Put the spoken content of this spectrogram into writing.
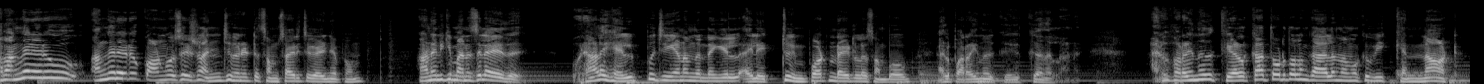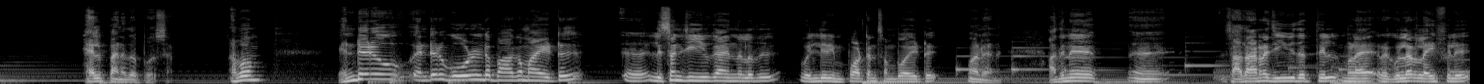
അപ്പം അങ്ങനെ ഒരു അങ്ങനെ ഒരു കോൺവെർസേഷൻ അഞ്ച് മിനിറ്റ് സംസാരിച്ച് കഴിഞ്ഞപ്പം ആണ് എനിക്ക് മനസ്സിലായത് ഒരാളെ ഹെൽപ്പ് ചെയ്യണം എന്നുണ്ടെങ്കിൽ അതിൽ ഏറ്റവും ഇമ്പോർട്ടന്റ് ആയിട്ടുള്ള സംഭവം അയാൾ പറയുന്നത് കേൾക്കുക എന്നുള്ളതാണ്. അയാൾ പറയുന്നത് കേൾക്കാത്തോടത്തോളം കാലം നമുക്ക് we can not help another person അപ്പം എന്റെ ഒരു എന്റെ ഒരു ഗോളിന്റെ ഭാഗമായിട്ട് ലിസൺ ചെയ്യുക എന്നുള്ളത് വലിയൊരു ഇമ്പോർട്ടന്റ് സംഭവമായിട്ട് മാറുകയാണ്. അതിന് സാധാരണ ജീവിതത്തിൽ നമ്മളെ റെഗുലർ ലൈഫിൽ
